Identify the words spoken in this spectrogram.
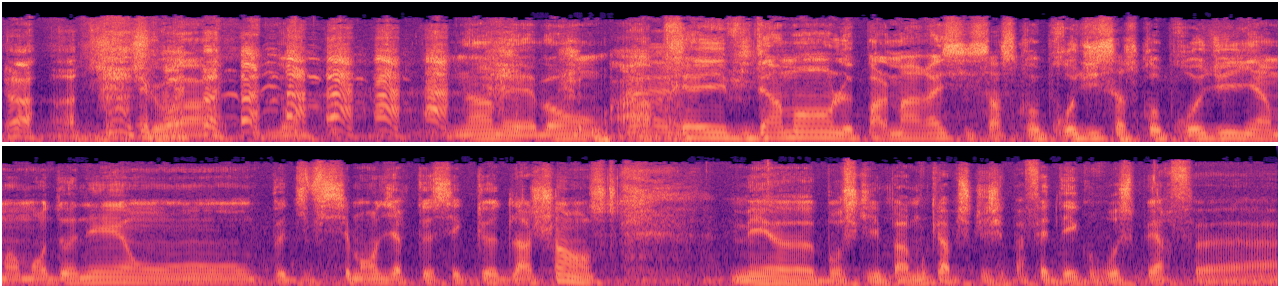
tu vois Donc, Non, mais bon. Après, évidemment, le palmarès, si ça se reproduit, ça se reproduit. Il y a un moment donné, on peut difficilement dire que c'est que de la chance. Mais euh, bon, ce qui n'est pas mon cas, parce que j'ai pas fait des grosses perfs. euh,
